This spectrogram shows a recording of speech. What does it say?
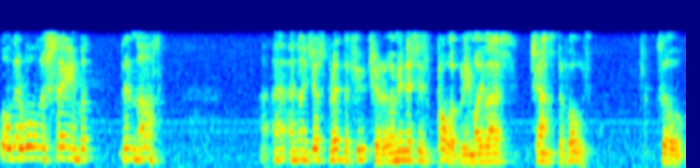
oh, they're all the same," but they're not. And I just read the future. I mean, this is probably my last chance to vote. So,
